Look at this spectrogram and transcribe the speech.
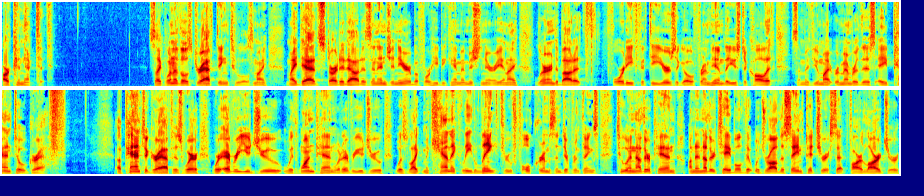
are connected. It's like one of those drafting tools. My, my dad started out as an engineer before he became a missionary, and I learned about it 40, 50 years ago from him. They used to call it, some of you might remember this, a pantograph. A pantograph is where wherever you drew with one pen, whatever you drew was like mechanically linked through fulcrums and different things to another pen on another table that would draw the same picture except far larger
